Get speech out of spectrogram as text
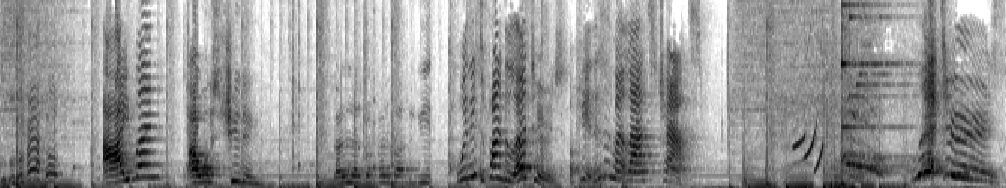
Ivan? I was cheating. We need to find the letters. Okay, this is my last chance. letters!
